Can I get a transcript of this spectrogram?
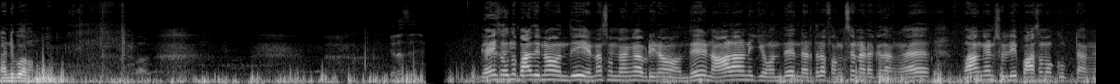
கண்டிப்பாக வரோம். கைஸ் வந்து பார்த்தீங்கன்னா வந்து என்ன சொன்னாங்க அப்படின்னா வந்து நாளான்னைக்கு வந்து இந்த இடத்துல ஃபங்க்ஷன் நடக்குதாங்க. வாங்கன்னு சொல்லி பாசமாக கூப்பிட்டாங்க.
